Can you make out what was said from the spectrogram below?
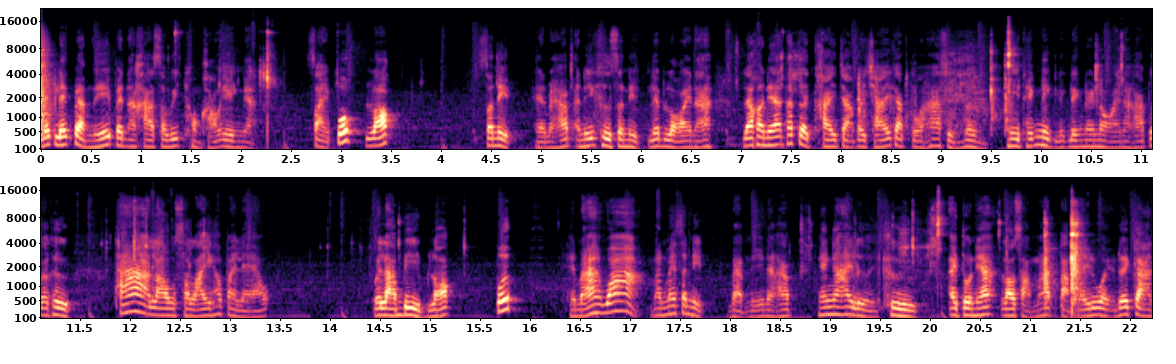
เล็กๆ แบบนี้เป็นอาคาสวิตของเขาเองเนี่ย ใส่ปุ๊บล็อกสนิท ห็นห็นไหมครับ อันนี้คือสนิทเรียบร้อยนะ แล้วคราวนี้ถ้าเกิดใครจะไปใช้กับตัว 501 มีเทคนิคเล็กๆ น้อยๆ นะครับ ก็คือถ้าเราสไลด์เข้าไปแล้ว เวลาบีบล็อกปุ๊บ เห็นไหมว่ามันไม่สนิทแบบนี้นะครับ ง่ายๆเลยคือไอ้ตัวนี้เราสามารถปรับได้ด้วย ด้วยการ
